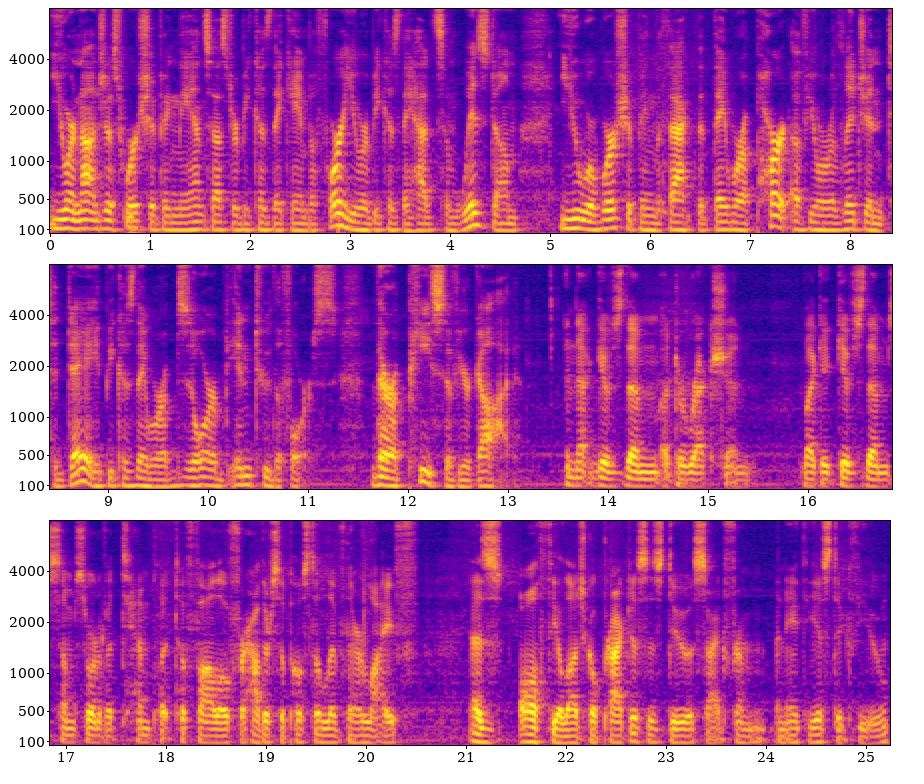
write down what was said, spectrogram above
you are not just worshiping the ancestor because they came before you or because they had some wisdom. You were worshiping the fact that they were a part of your religion today because they were absorbed into the force. They're a piece of your god. And that gives them a direction. Like it gives them some sort of a template to follow for how they're supposed to live their life as all theological practices do aside from an atheistic view.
